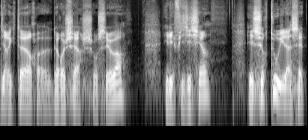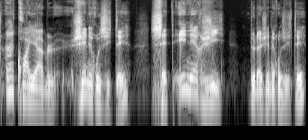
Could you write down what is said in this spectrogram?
directeur euh, de recherche au CEA, il est physicien, et surtout il a cette incroyable générosité, cette énergie de la générosité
